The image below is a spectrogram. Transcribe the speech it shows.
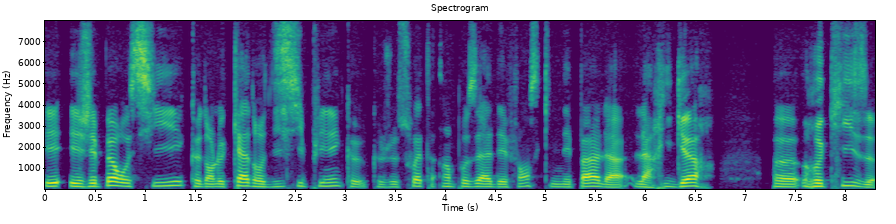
Et, j'ai peur aussi que dans le cadre discipliné que, je souhaite imposer à la défense, qu'il n'ait pas la, la rigueur euh, requise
